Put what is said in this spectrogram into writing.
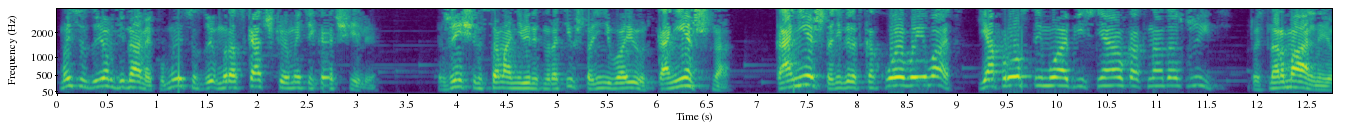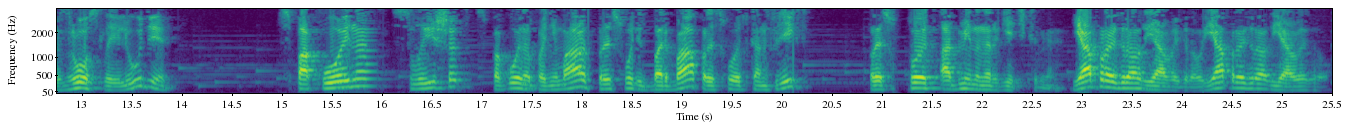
Мы создаем динамику, мы создаем, мы раскачиваем эти качели. Женщина сама не верит в нарратив, что они не воюют. Конечно, конечно, они говорят, какое воевать? Я просто ему объясняю, как надо жить. То есть нормальные взрослые люди спокойно слышат, спокойно понимают, происходит борьба, происходит конфликт, происходит обмен энергетиками. Я проиграл, я выиграл, я проиграл, я выиграл.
